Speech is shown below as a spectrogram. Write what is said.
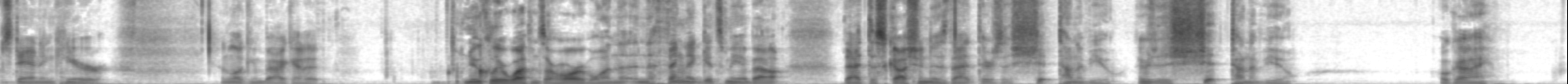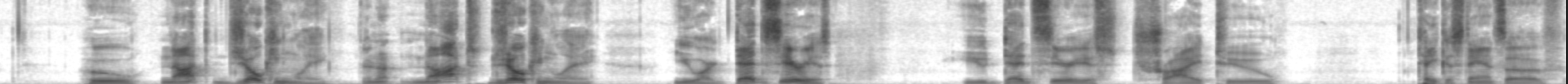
standing here and looking back at it. Nuclear weapons are horrible, and the, and the thing that gets me about that discussion is that there's a shit ton of you. There's a shit ton of you. Okay, who not jokingly, not, not jokingly, you are dead serious. You dead serious try to take a stance of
